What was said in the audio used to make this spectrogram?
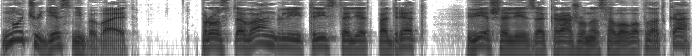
но чудес не бывает. Просто в Англии 300 лет подряд вешали за кражу носового платка.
